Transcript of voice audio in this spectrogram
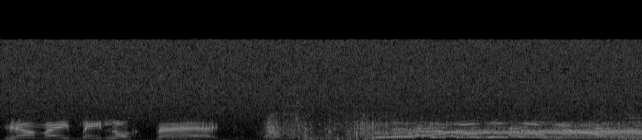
You made me look bad.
